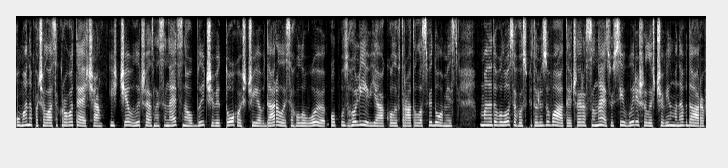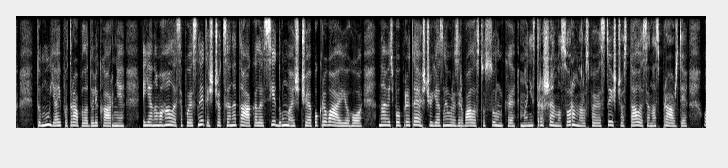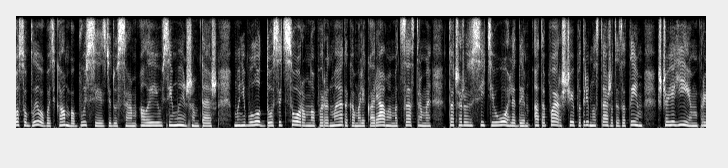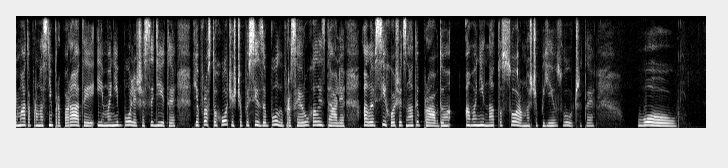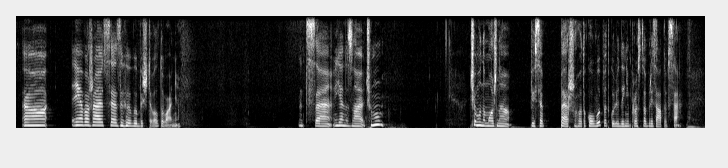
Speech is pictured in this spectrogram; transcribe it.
У мене почалася кровотеча і ще величезний синець на обличчі від того, що я вдарилася головою об узголів'я, коли втратила свідомість. Мене довелося госпіталізувати. Через синець усі вирішили, що він мене вдарив, тому я й потрапила до лікарні. Я намагалася пояснити, що це не так, але всі думають, що я покриваю його, навіть попри те, що я з ним розірвала стосунки. Мені страшенно соромно розповісти, що сталося насправді, особливо батькам, бабусі з дідусем, але й усім іншим теж. Мені було досить соромно перед медиками, лікарями, медсестрами та через усі ті огляди. А тепер ще й потрібно стежити за тим, що я їм, приймати проносні препарати, і мені боляче сидіти. Я просто хочу, щоб усі забули про це і рухались далі, але всі хочуть знати правду. а мені надто соромно, щоб її озвучити. Воу. Я вважаю це ЗГ, вибачте, гвалтування. Це я не знаю чому. Чому не можна після першого такого випадку людині просто обрізати все?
